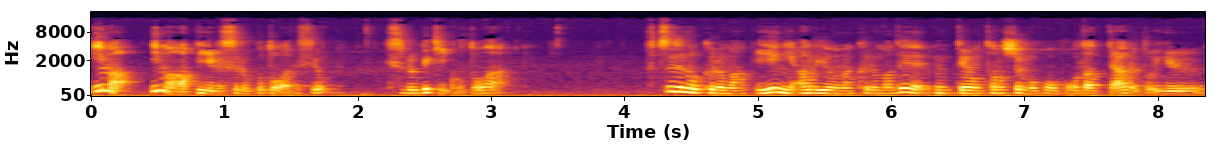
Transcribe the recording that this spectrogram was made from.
今、今アピールすることはですよ。するべきことは普通の車、家にあるような車で運転を楽しむ方法だってあるという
